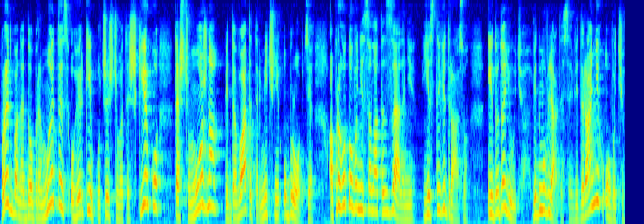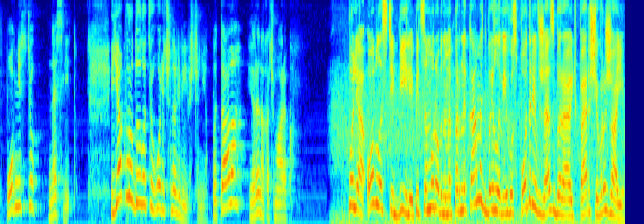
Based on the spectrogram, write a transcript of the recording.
придбане добре мити, з огірків очищувати шкірку, те, що можна, піддавати термічній обробці, а приготовані салати зелені їсти відразу. І додають, відмовлятися від ранніх овочів повністю не слід. Як вродило цьогоріч на Львівщині? Питала Ірина Качмарик. Поля області білі під саморобними парниками дбайливі господарі вже збирають перші врожаї.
